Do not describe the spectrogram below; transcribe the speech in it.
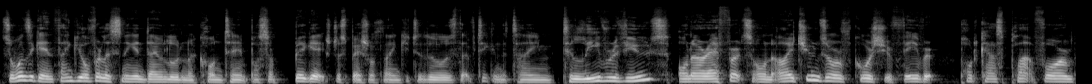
So, once again, thank you all for listening and downloading our content, plus a big extra special thank you to those that have taken the time to leave reviews on our efforts on iTunes or, of course, your favourite podcast platform.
